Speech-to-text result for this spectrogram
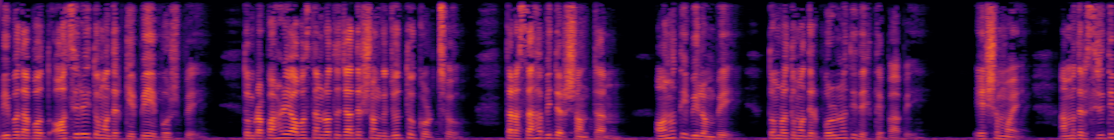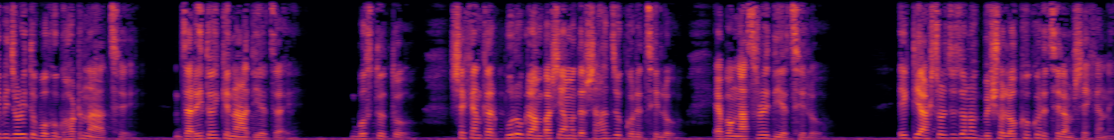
বিপদাপদ অচিরেই তোমাদেরকে পেয়ে বসবে। তোমরা পাহাড়ি অবস্থানরত যাদের সঙ্গে যুদ্ধ করছ, তারা সাহাবিদের সন্তান। অনতি বিলম্বে তোমরা তোমাদের পরিণতি দেখতে পাবে। এ সময় আমাদের স্মৃতিবিজড়িত বহু ঘটনা আছে, যা হৃদয়কে নাড়া দিয়ে যায়। বস্তুত, সেখানকার পুরো গ্রামবাসী আমাদের সাহায্য করেছিল এবং আশ্রয় দিয়েছিল। একটি আশ্চর্যজনক বিষয় লক্ষ্য করেছিলাম সেখানে।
